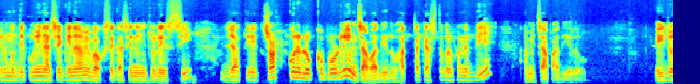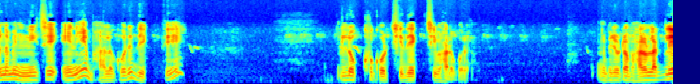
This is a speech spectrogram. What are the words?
এর মধ্যে কুইন আছে কিনা আমি বক্সের কাছে নিয়ে চলে এসেছি, যাতে চট করে লক্ষ্য পড়লেই আমি চাপা দিয়ে দেবো। হাতটাকে আস্তে করে ওখানে দিয়ে আমি চাপা দিয়ে দেবো। এই জন্য আমি নিচে এনে ভালো করে দেখতে লক্ষ্য করছি, দেখছি ভালো করে। ভিডিওটা ভালো লাগলে,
